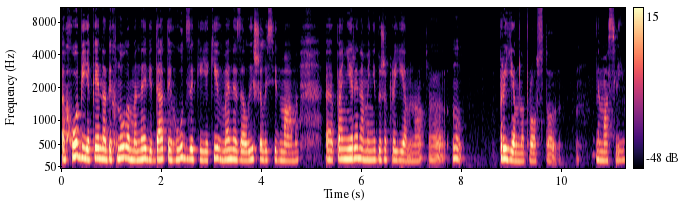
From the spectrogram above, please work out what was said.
е, хобі, яке надихнуло мене віддати гудзики, які в мене залишились від мами. Пані Ірина, мені дуже приємно. Ну, приємно просто, нема слів.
